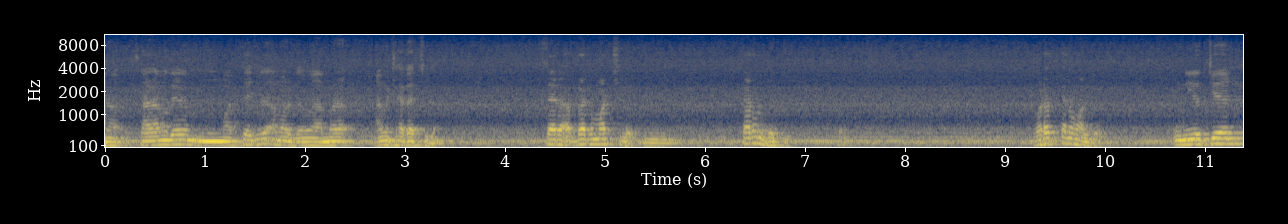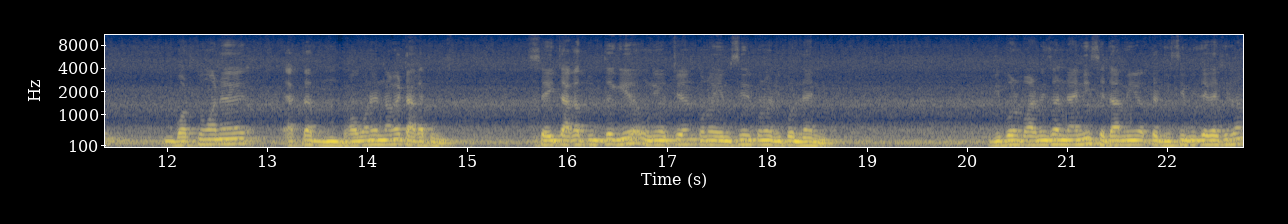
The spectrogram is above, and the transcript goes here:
না স্যার আমাকে মারতে চাইছিল আমার আমার আমি ঠেকাচ্ছিলাম। স্যার আপনাকে মারছিল। কারণ কি? হঠাৎ কেন মারলো? উনি হচ্ছেন বর্তমানে একটা ভবনের নামে টাকা তুলছে। সেই টাকা তুলতে গিয়ে উনি হচ্ছেন কোনো এমসির কোনো রিপোর্ট নেয়নি। রিপোর্ট পারমিশন নেয়নি, সেটা আমি একটা রিসিপ্ট নিতে গেছিলাম।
